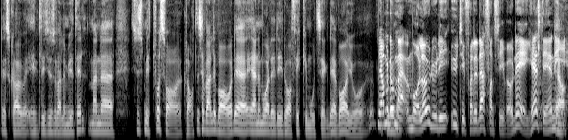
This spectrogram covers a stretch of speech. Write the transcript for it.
Det skal jo egentlig ikke så veldig mye til, men eh, jeg syns Midtforsvaret klarte seg veldig bra. Og det ene målet de da fikk imot seg, det var jo Ja, men Da måler jo du de ut ifra det defensive, og det er jeg helt enig Ja. i.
